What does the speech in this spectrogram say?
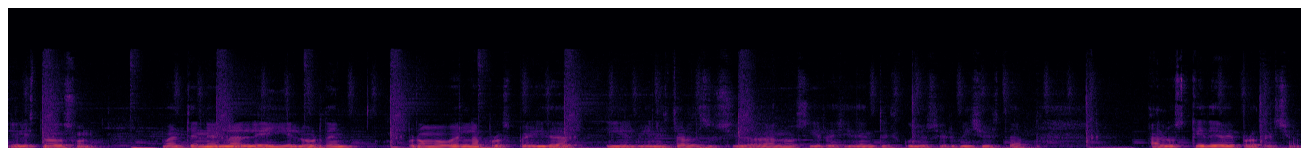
del Estado son mantener la ley y el orden, promover la prosperidad y el bienestar de sus ciudadanos y residentes cuyo servicio está a los que debe protección.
